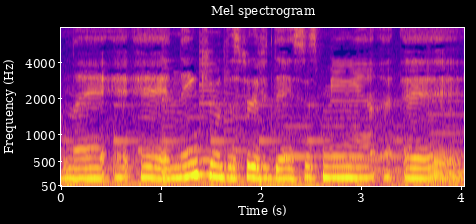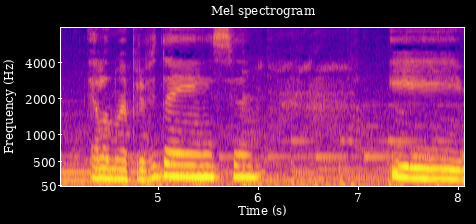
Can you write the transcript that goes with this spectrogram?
né? É, é, nem que uma das previdências minha, é, ela não é previdência e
